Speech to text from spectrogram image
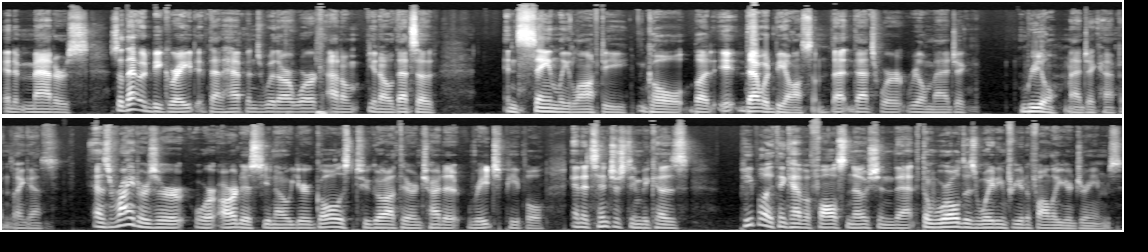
and it matters. So that would be great if that happens with our work. I don't you know, that's a insanely lofty goal, but it, that would be awesome. That that's where real magic, real magic happens, I guess. As writers or or artists, you know, your goal is to go out there and try to reach people. And it's interesting because people I think have a false notion that the world is waiting for you to follow your dreams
